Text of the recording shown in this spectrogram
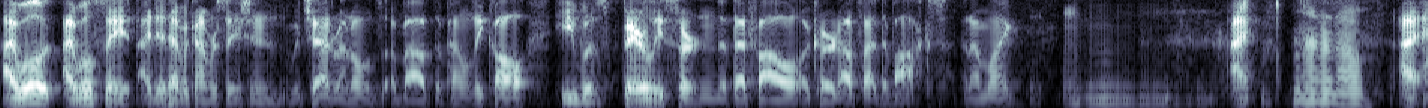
I will I will say I did have a conversation with Chad Reynolds about the penalty call. He was fairly certain that that foul occurred outside the box, and I'm like, I I don't know. I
